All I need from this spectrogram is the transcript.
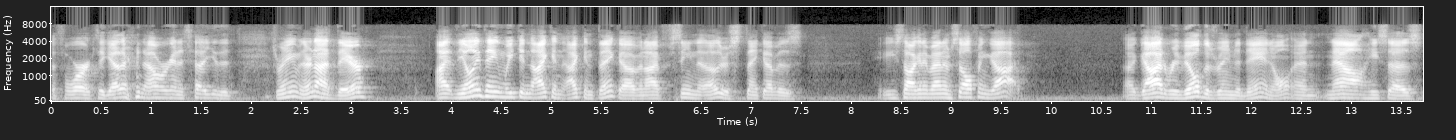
the four are together? now we're going to tell you the dream. They're not there. I, the only thing we can I can I can think of, and I've seen others think of, is he's talking about himself and God. Uh, God revealed the dream to Daniel, and now he says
